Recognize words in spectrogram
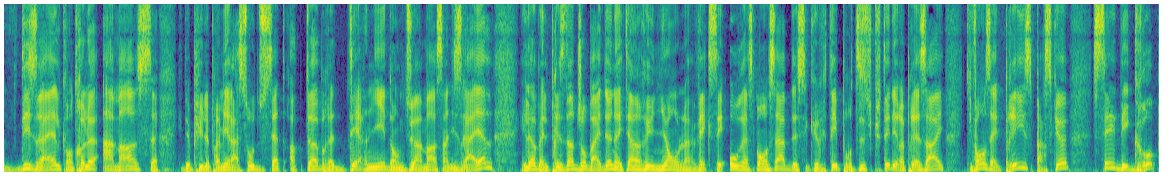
d'Israël contre le Hamas et depuis le premier assaut du 7 octobre dernier, donc du Hamas en Israël. Et là, ben, le président Joe Biden a été en réunion avec ses hauts responsables de sécurité pour discuter des représailles qui vont être prises parce que c'est des groupes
